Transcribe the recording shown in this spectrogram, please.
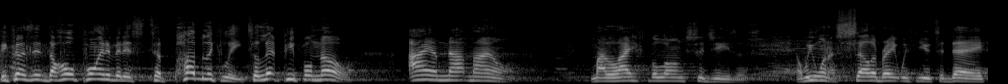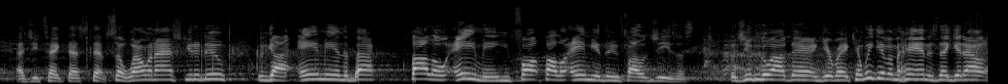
Because it, the whole point of it is to publicly, to let people know, I am not my own. My life belongs to Jesus. And we want to celebrate with you today as you take that step. So, what I want to ask you to do, we've got Amy in the back. Follow Amy. You follow Amy and then you follow Jesus. But you can go out there and get ready. Can we give them a hand as they get out?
